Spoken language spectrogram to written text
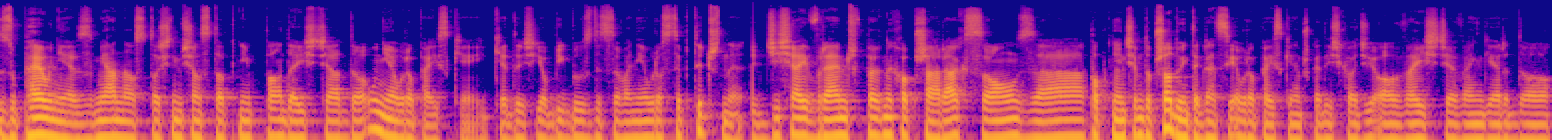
zupełnie zmiana o 180 stopni podejścia do Unii Europejskiej. Kiedyś Jobbik był zdecydowanie eurosceptyczny. Dzisiaj wręcz w pewnych obszarach są za popchnięciem do przodu integracji europejskiej, na przykład jeśli chodzi o wejście Węgier do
